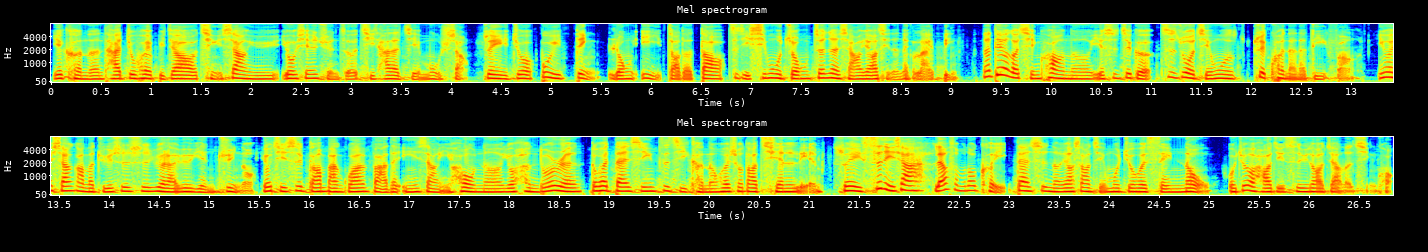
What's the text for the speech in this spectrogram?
也可能他就会比较倾向于优先选择其他的节目上，所以就不一定容易找得到自己心目中。真正想要邀请的那个来宾。那第二个情况呢，也是这个制作节目最困难的地方，因为香港的局势是越来越严峻哦，尤其是港版国安法的影响以后呢，有很多人都会担心自己可能会受到牵连，所以私底下聊什么都可以，但是呢，要上节目就会 say no。我就有好几次遇到这样的情况，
